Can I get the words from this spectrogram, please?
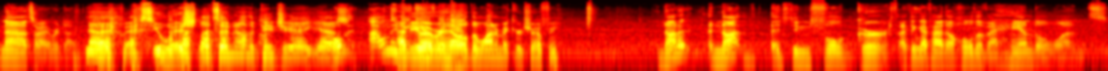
No, that's all right. We're done. No, as you wish. Let's end on the PGA. Yes. Only- I only Have you ever held the Wanamaker Trophy? Not a, not in full girth. I think I've had a hold of a handle once.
